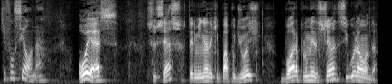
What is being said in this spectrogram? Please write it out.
que funciona. Oh yes. Sucesso. Terminando aqui o papo de hoje. Bora pro Merchan, segura a onda.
